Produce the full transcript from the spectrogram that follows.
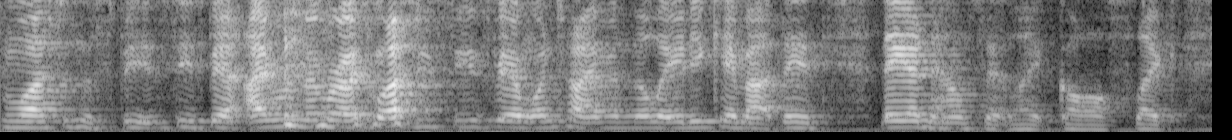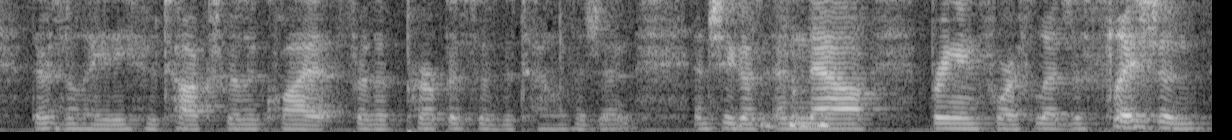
I'm watching the C-SPAN. I remember I was watching C-SPAN one time, and the lady came out. They they announce it like golf. Like there's a lady who talks really quiet for the purpose of the television, and she goes, and now bringing forth legislation.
